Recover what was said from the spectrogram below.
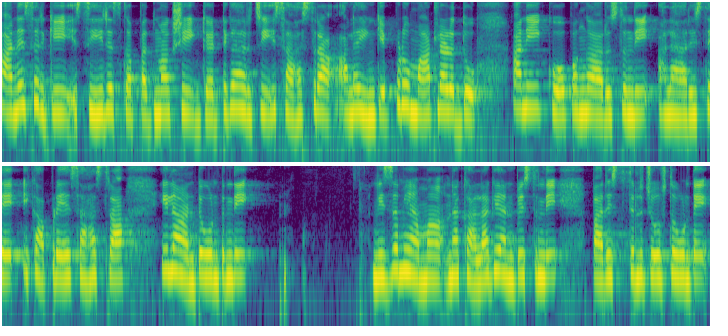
అనేసరికి సీరియస్గా పద్మాక్షి గట్టిగా అరిచి సహస్ర అలా ఇంకెప్పుడు మాట్లాడొద్దు అని కోపంగా అరుస్తుంది. అలా అరిస్తే ఇక అప్పుడే సహస్ర ఇలా అంటూ ఉంటుంది. నిజమే అమ్మ నాకు అలాగే అనిపిస్తుంది. పరిస్థితులు చూస్తూ ఉంటే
